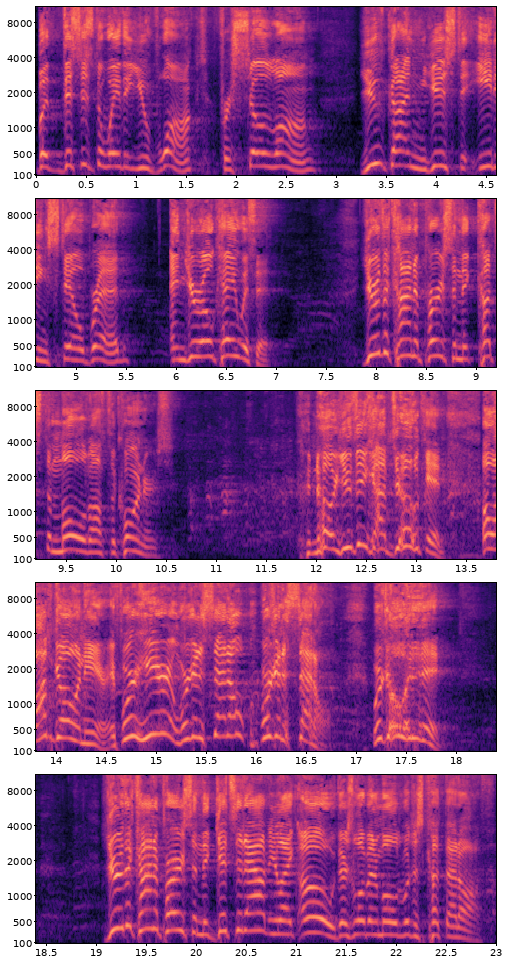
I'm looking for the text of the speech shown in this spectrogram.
But this is the way that you've walked for so long. You've gotten used to eating stale bread and you're okay with it. You're the kind of person that cuts the mold off the corners. no, you think I'm joking. Oh, I'm going here. If we're here and we're gonna settle, we're gonna settle. We're going in. You're the kind of person that gets it out and you're like, oh, there's a little bit of mold, we'll just cut that off.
